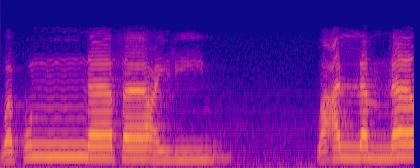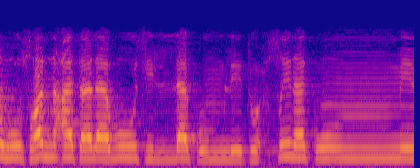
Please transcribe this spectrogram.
وَكُنَّا فَاعِلِينَ. وَعَلَّمْنَاهُ صَنْعَةَ لَبُوسٍ لَكُمْ لِتُحْصِنَكُمْ مِنْ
